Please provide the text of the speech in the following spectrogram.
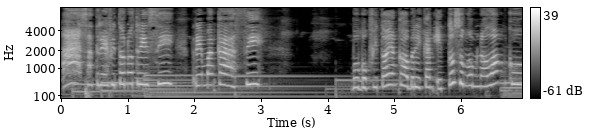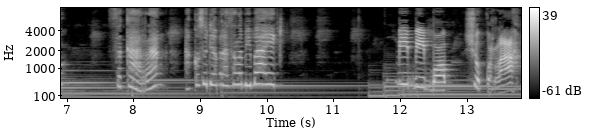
Ah, Satria Vito Nutrisi, terima kasih. Bubuk Vito yang kau berikan itu sungguh menolongku. Sekarang aku sudah merasa lebih baik. Bibi Bob, syukurlah.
